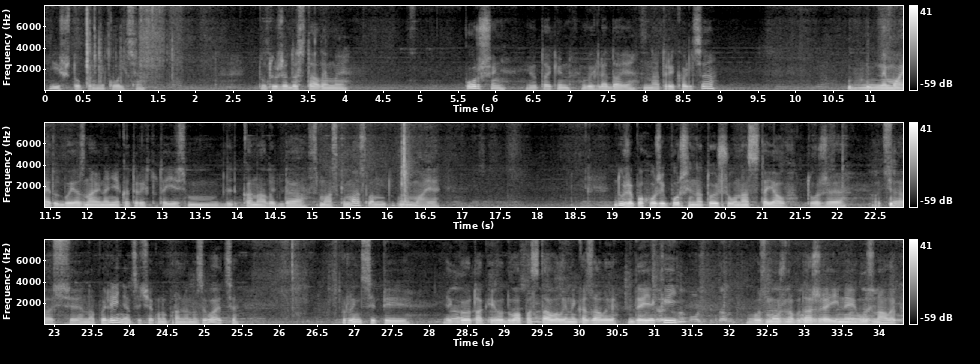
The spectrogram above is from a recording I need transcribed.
і штопорні кольця. Тут вже достали ми поршень і отак він виглядає на три кольця. Немає тут, бо я знаю, на некоторих тут є канали для смазки маслом, ну, тут немає. Дуже похожий поршень на той, що у нас стояв. Теж оця ось напилення, це як воно правильно називається. В принципі, якби отак його два поставили і не казали, де який, можливо, б навіть і не узнали б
